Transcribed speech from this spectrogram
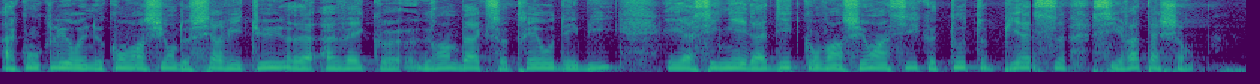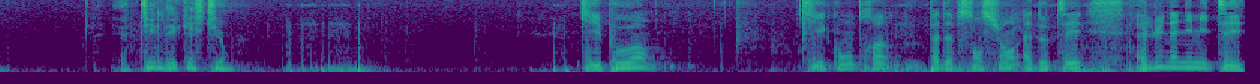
à conclure une convention de servitude avec euh, Grand Axe Très Haut Débit et à signer la dite convention ainsi que toute pièce s'y rattachant. Y a-t-il des questions? Qui est pour? Qui est contre Pas d'abstention. Adopté à l'unanimité.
